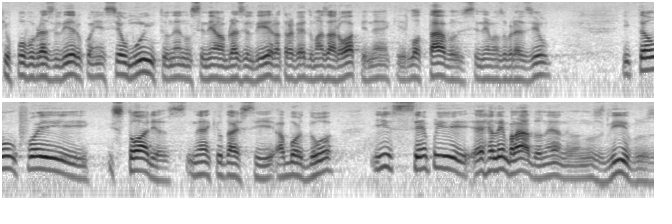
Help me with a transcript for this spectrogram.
que o povo brasileiro conheceu muito né, no cinema brasileiro, através do Mazarop, né, que lotava os cinemas do Brasil. Então, foi histórias né, que o Darcy abordou e sempre é relembrado né, nos livros,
